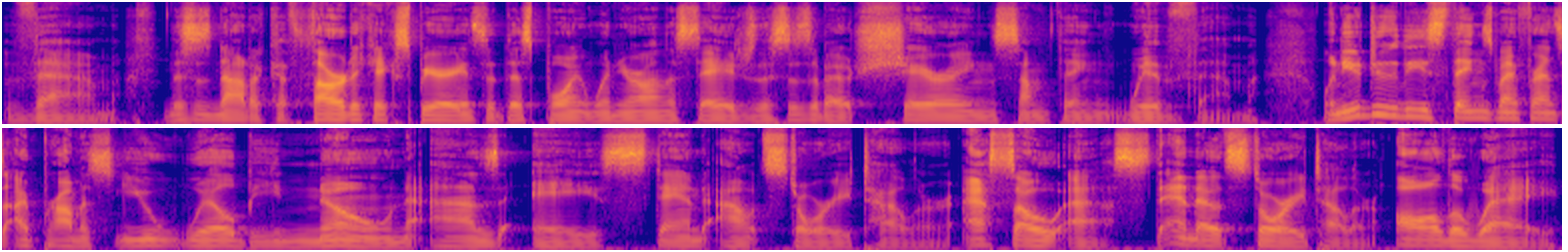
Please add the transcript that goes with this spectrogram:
them. This is not a cathartic experience at this point when you're on the stage. This is about sharing something with them. When you do these things, my friends, I promise you will be known as a standout storyteller. SOS, standout storyteller, all the way.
